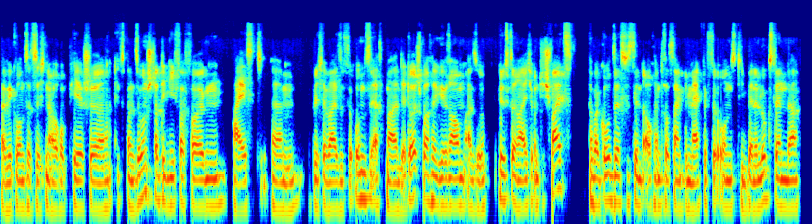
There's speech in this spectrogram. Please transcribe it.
weil wir grundsätzlich eine europäische Expansionsstrategie verfolgen. Heißt ähm, üblicherweise für uns erstmal der deutschsprachige Raum, also Österreich und die Schweiz. Aber grundsätzlich sind auch interessante Märkte für uns die Benelux-Länder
